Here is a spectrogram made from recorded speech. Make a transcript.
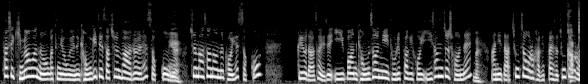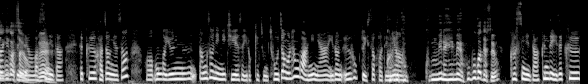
사실 김영환 의원 같은 경우에는 경기지사 출마를 했었고 예. 출마 선언을 거의 했었고 그리고 나서 이제 이번 경선이 돌입하기 거의 2, 3주 전에 네. 아니다 충청으로 가겠다 해서 충청으로 온 거거든요. 갔어요. 맞습니다. 네. 그 과정에서 어 뭔가 윤 당선인이 뒤에서 이렇게 좀 조정을 한 거 아니냐 이런 의혹도 있었거든요. 그런데 국민의힘의 후보가 됐어요? 그렇습니다. 근데 이제 그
